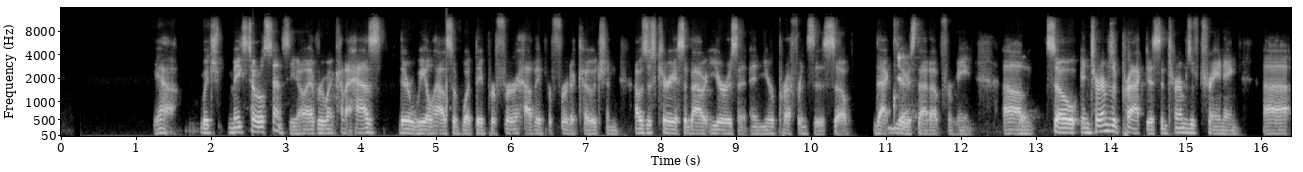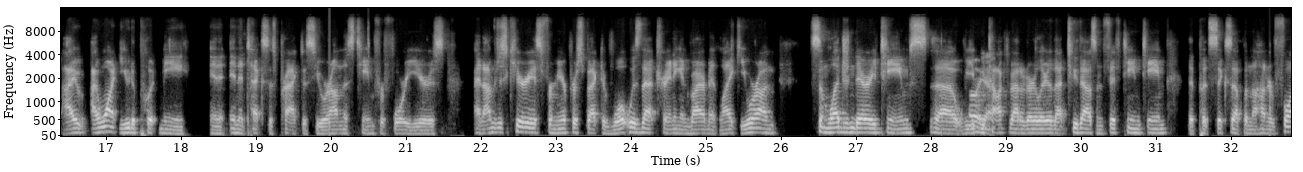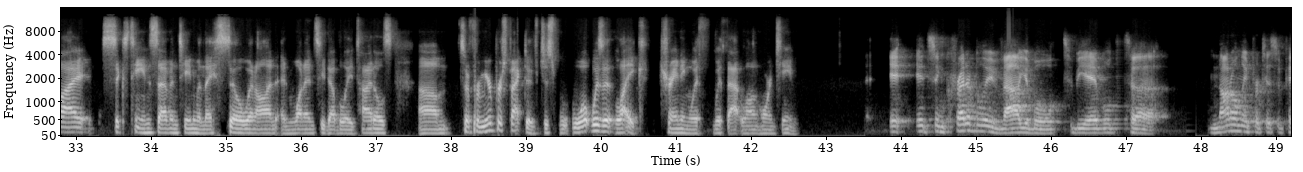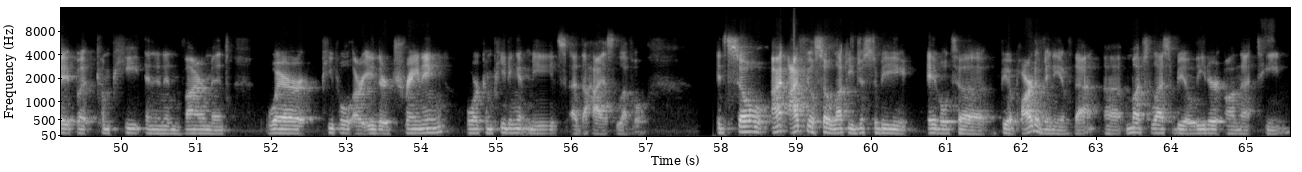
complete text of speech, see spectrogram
Yeah, which makes total sense. You know, everyone kind of has their wheelhouse of what they prefer, how they prefer to coach. And I was just curious about yours and, and your preferences. So that clears yeah. that up for me. Um, yeah. So, in terms of practice, in terms of training, uh, I I want you to put me in in a Texas practice. You were on this team for four years. And I'm just curious from your perspective, what was that training environment like? You were on some legendary teams. Uh, we, oh, yeah. we, talked about it earlier that 2015 team that put six up in the 100 fly, 16, 17 when they still went on and won NCAA titles. Um, so, from your perspective, just what was it like training with with that Longhorn team? It, it's incredibly valuable to be able to not only participate but compete in an environment where people are either training or competing at meets at the highest level. It's so, I, I feel so lucky just to be able to be a part of any of that, uh, much less be a leader on that team.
